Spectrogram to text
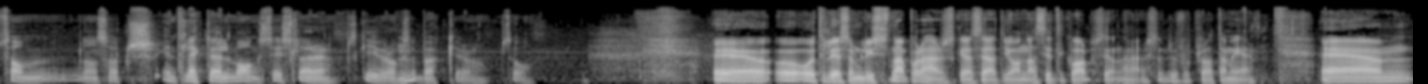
som någon sorts intellektuell mångsysslare, skriver också mm. böcker och så. och till er som lyssnar på det här ska jag säga att Jonna sitter kvar på scenen här så du får prata mer. Ehm,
